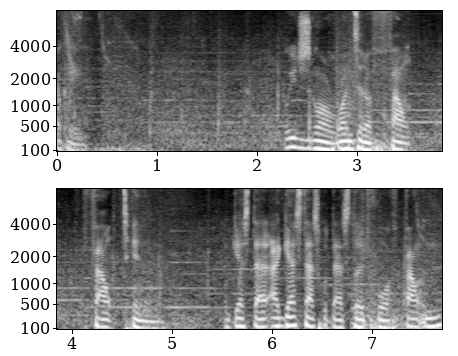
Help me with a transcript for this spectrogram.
Okay. We just gonna run to the fount fountain. I guess that I guess that's what that stood for. Fountain.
